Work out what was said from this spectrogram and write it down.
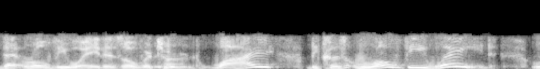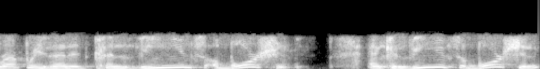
that Roe v. Wade is overturned. Why? Because Roe v. Wade represented convenience abortion, and convenience abortion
